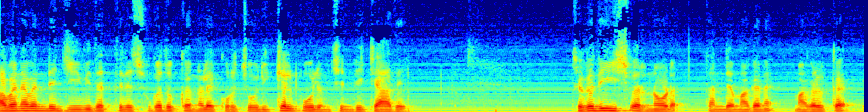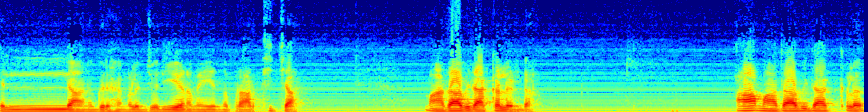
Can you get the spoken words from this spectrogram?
അവനവന്റെ ജീവിതത്തിലെ സുഖദുഃഖങ്ങളെക്കുറിച്ച് ഒരിക്കൽ പോലും ചിന്തിക്കാതെ ജഗതീശ്വരനോട് തന്റെ മകന് മകൾക്ക് എല്ലാ അനുഗ്രഹങ്ങളും ചൊരിയണമേ എന്ന് പ്രാർത്ഥിച്ച മാതാപിതാക്കളുണ്ട്. ആ മാതാപിതാക്കൾ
